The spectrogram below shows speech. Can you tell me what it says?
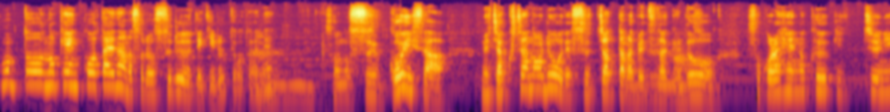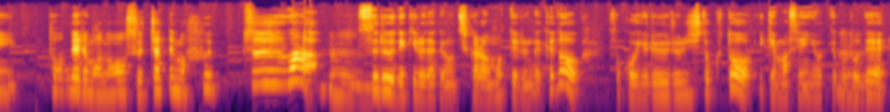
本当の健康体ならそれをスルーできるってことだよね。うんうん。そのすっごいさめちゃくちゃの量で吸っちゃったら別だけど、うんまそこら辺の空気中に飛んでるものを吸っちゃっても普通はスルーできるだけの力を持ってるんだけどそこをゆるゆるにしとくといけませんよってことで、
